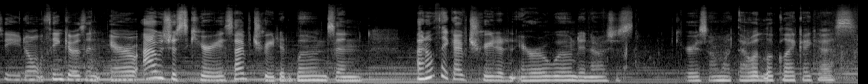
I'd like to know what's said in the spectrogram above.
So you don't think it was an arrow? I was just curious. I've treated wounds, and I don't think I've treated an arrow wound, and I was just curious on what that would look like, I guess.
